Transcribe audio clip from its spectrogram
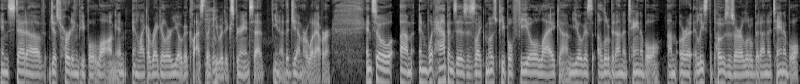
instead of just herding people along in, in like a regular yoga class like you would experience at you know the gym or whatever. And so, um, and what happens is, is like most people feel like um, yoga is a little bit unattainable, um, or at least the poses are a little bit unattainable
